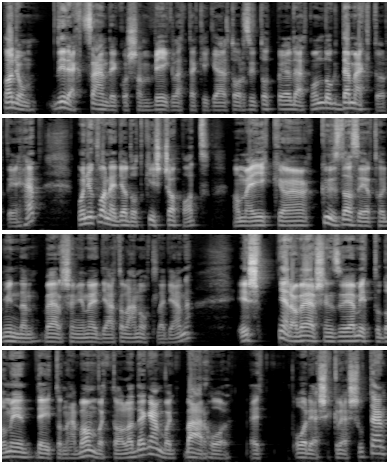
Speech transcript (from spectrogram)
nagyon direkt szándékosan végletekig eltorzított példát mondok, de megtörténhet. Mondjuk van egy adott kis csapat, amelyik küzd azért, hogy minden versenyen egyáltalán ott legyen, és nyer a versenyzője, mit tudom én, Daytonában, vagy Talladegen, vagy bárhol óriási crash után,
